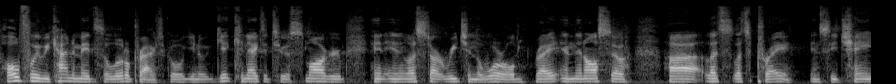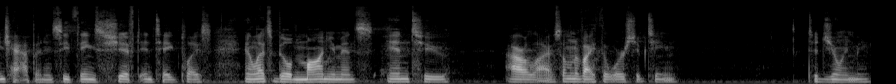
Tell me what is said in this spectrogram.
Hopefully we kind of made this a little practical you know get connected to a small group and, and let's start reaching the world right? And then also uh, let's let's pray and see change happen and see things shift and take place. And let's build monuments into our lives. I'm going to invite the worship team to join me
